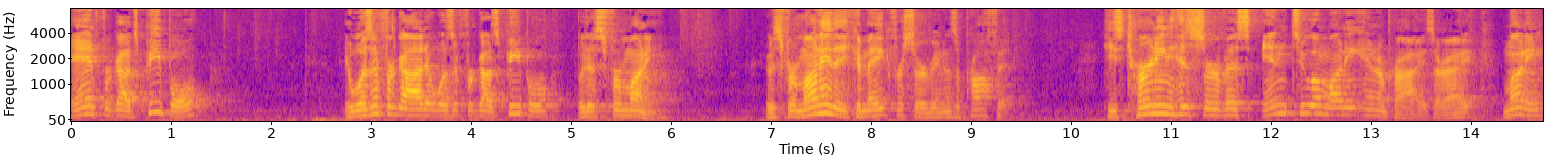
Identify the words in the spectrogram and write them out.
and for God's people, it wasn't for God, it wasn't for God's people, but it's for money. It was for money that he could make for serving as a prophet. He's turning his service into a money enterprise, all right? Money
